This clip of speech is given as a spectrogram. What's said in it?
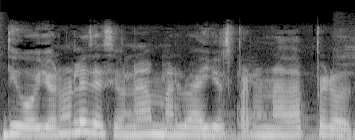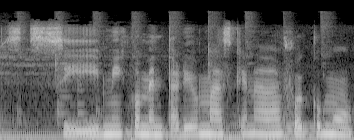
digo, yo no les deseo nada malo a ellos para nada, pero sí mi comentario más que nada fue como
